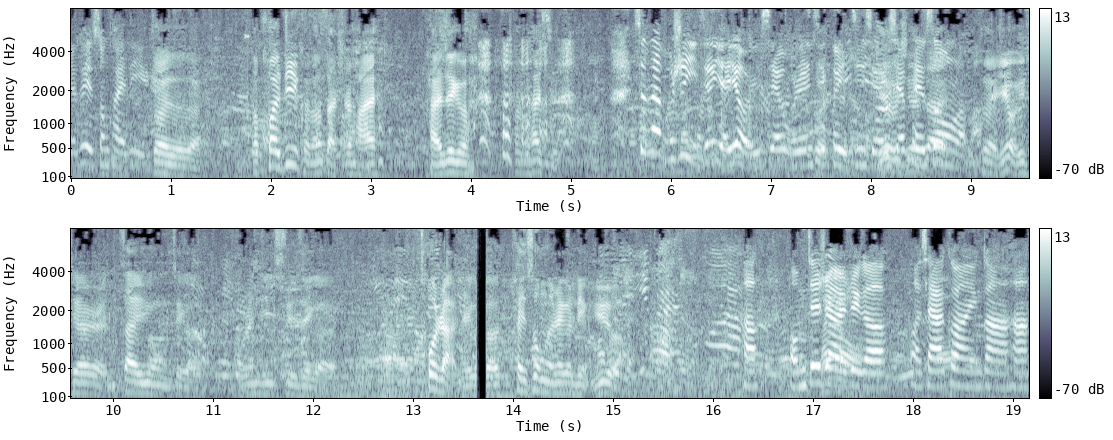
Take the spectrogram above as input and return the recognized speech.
也可以送快递。对对对，那快递可能暂时还 还这个还不太行。现在不是已经也有一些无人机可以进行一些配送了吗？对，也有一些人在用这个无人机去这个呃拓展这个配送的这个领域吧。好，我们接着这个往下逛一逛哈。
